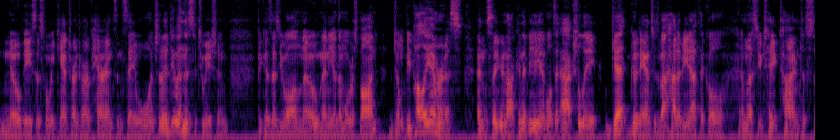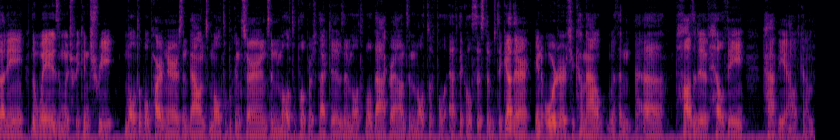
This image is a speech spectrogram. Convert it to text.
no basis for we can't turn to our parents and say well what should i do in this situation because as you all know, many of them will respond, don't be polyamorous. And so you're not going to be able to actually get good answers about how to be ethical unless you take time to study the ways in which we can treat multiple partners and balance multiple concerns and multiple perspectives and multiple backgrounds and multiple ethical systems together in order to come out with a uh, positive, healthy, happy outcome.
